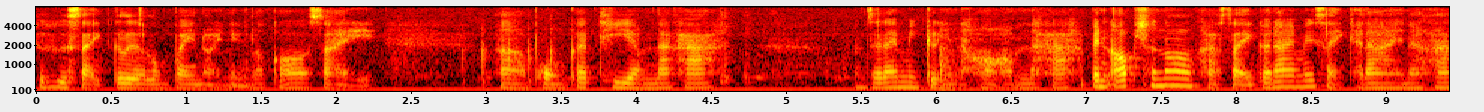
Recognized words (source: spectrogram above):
ก็คือใส่เกลือลงไปหน่อยหนึ่งแล้วก็ใส่ผงกระเทียมนะคะ มันจะได้มีกลิ่นหอมนะคะ เป็นออปชั่นอลค่ะ ใส่ก็ได้ไม่ใส่ก็ได้นะคะ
